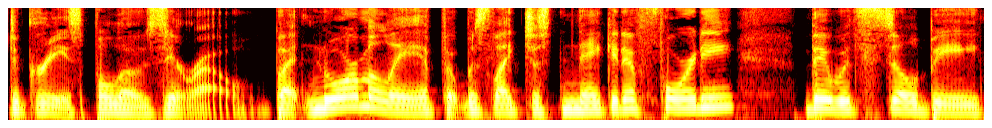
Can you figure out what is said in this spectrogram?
degrees below zero. But normally, if it was like just negative 40, they would still be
